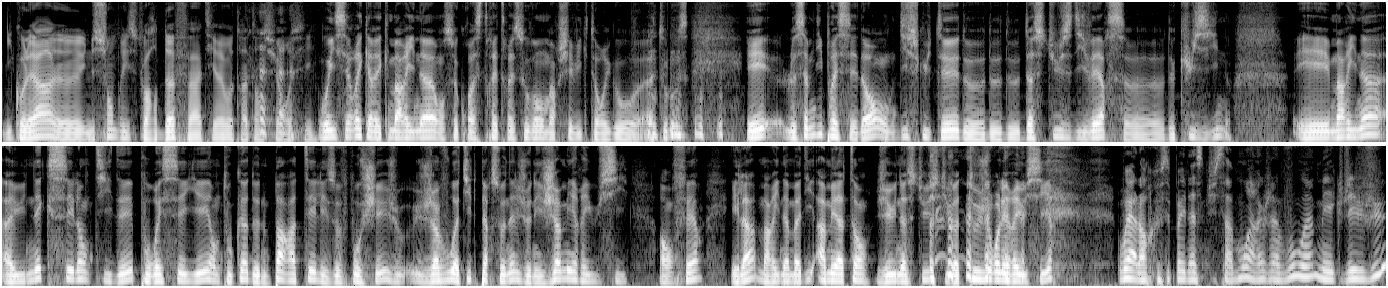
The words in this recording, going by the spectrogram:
Nicolas, euh, une sombre histoire d'œuf a attiré votre attention aussi. Oui, c'est vrai qu'avec Marina, on se croise très très souvent au marché Victor Hugo euh, à Toulouse. Et le samedi précédent, on discutait d'astuces de, diverses euh, de cuisine. Et Marina a une excellente idée pour essayer, en tout cas, de ne pas rater les œufs pochés. J'avoue, à titre personnel, je n'ai jamais réussi à en faire. Et là, Marina m'a dit Ah, mais attends, j'ai une astuce, tu vas toujours les réussir. Ouais, alors que c'est pas une astuce à moi, hein, j'avoue, hein, mais que j'ai vu.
